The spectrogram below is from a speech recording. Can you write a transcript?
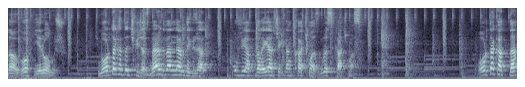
lavabo yeri olmuş. Şimdi orta kata çıkacağız. Merdivenler de güzel. Bu fiyatlara gerçekten kaçmaz. Burası kaçmaz. Orta katta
